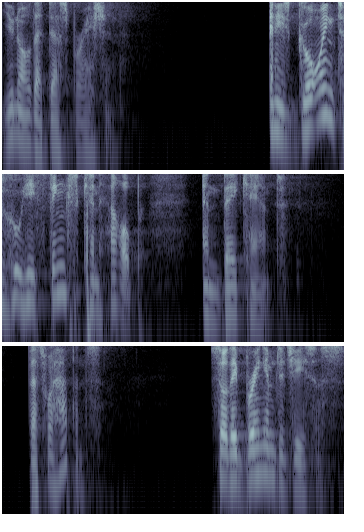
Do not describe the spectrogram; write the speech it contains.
You know that desperation. And he's going to who he thinks can help, and they can't. That's what happens. So they bring him to Jesus.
